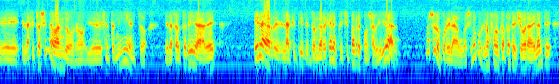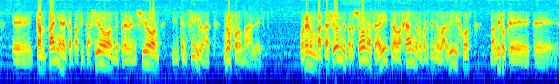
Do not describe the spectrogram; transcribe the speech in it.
eh, la situación de abandono y de desentendimiento de las autoridades es la, la que tiene, donde recae la principal responsabilidad no solo por el agua, sino porque no fueron capaces de llevar adelante eh, campañas de capacitación, de prevención intensivas, no formales. Poner un batallón de personas ahí trabajando, repartiendo barbijos, barbijos que, este,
